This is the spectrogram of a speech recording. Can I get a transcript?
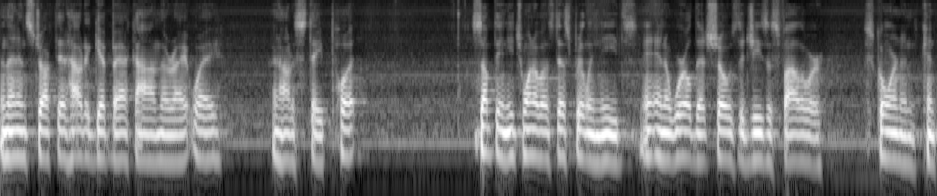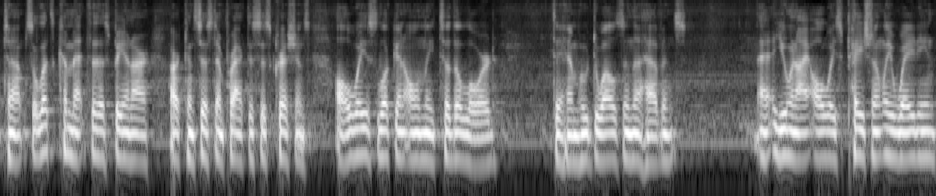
and then instructed how to get back on the right way and how to stay put. Something each one of us desperately needs in a world that shows the Jesus follower scorn and contempt. So let's commit to this being our, our consistent practice as Christians, always looking only to the Lord, to Him who dwells in the heavens. Uh, you and I always patiently waiting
